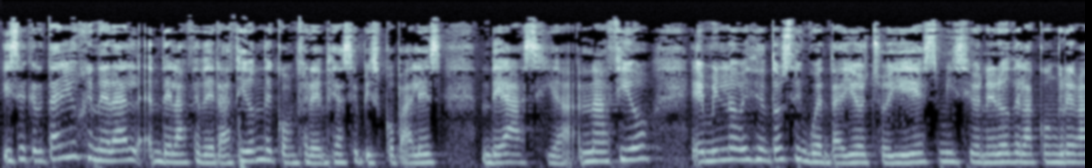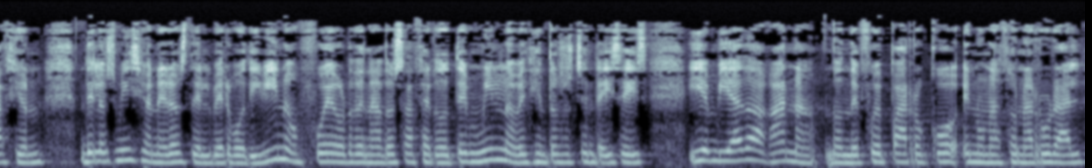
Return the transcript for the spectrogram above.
y secretario general de la Federación de Conferencias Episcopales de Asia nació en 1958 y es misionero de la Congregación de los Misioneros del Verbo Divino. Fue ordenado sacerdote en 1986 y enviado a Ghana, donde fue párroco en una zona rural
